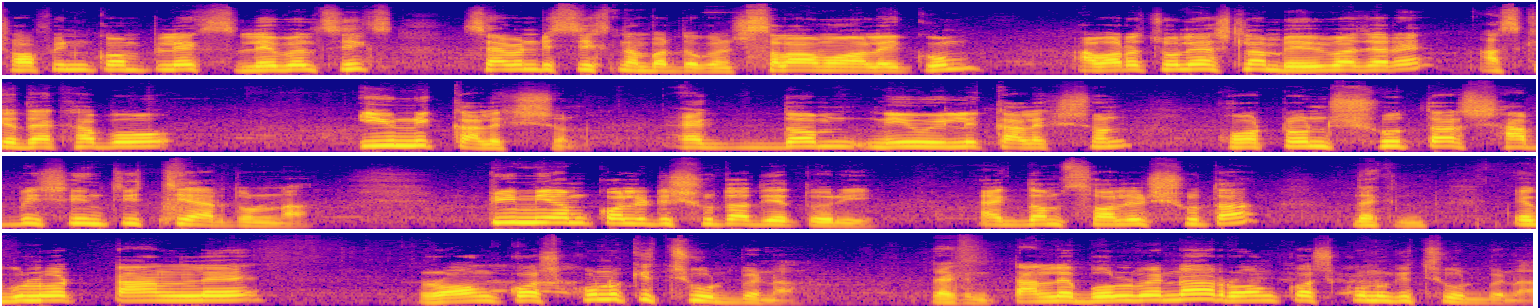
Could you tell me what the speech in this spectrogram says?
shopping complex, level six, seventy six number দোকান। সালামু আলাইকুম। আবারও চলে আসলাম বেবি বাজারে আজকে দেখাবো ইউনিক কালেকশন, একদম নিউ ইউনিক কালেকশন, কটন সুতার ছাব্বিশ ইঞ্চি চেয়ার দোলনা। প্রিমিয়াম কোয়ালিটির সুতা দিয়ে তৈরি, একদম সলিড সুতা। দেখেন, এগুলো টানলে রং কষ কোনো কিছু উঠবে না। দেখেন, টানলে বলবে না, রং কষ কোনো কিছু উঠবে না।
